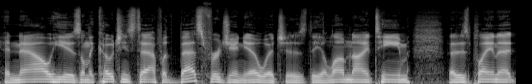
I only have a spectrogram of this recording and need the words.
and now he is on the coaching staff with Best Virginia, which is the alumni team that is playing at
